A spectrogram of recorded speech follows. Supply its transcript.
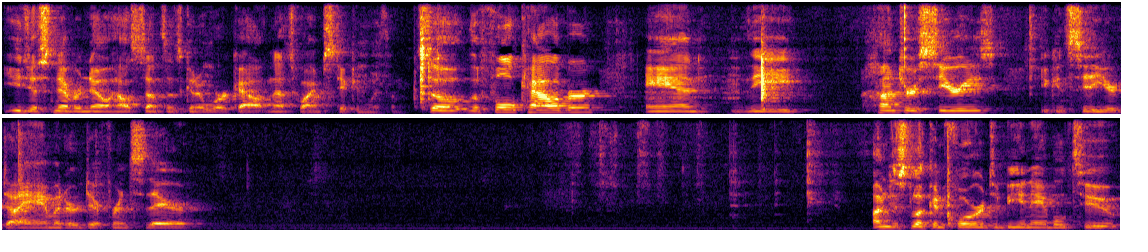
You just never know how something's gonna work out and that's why I'm sticking with them. So the full caliber and the Hunter series, you can see your diameter difference there. I'm just looking forward to being able to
